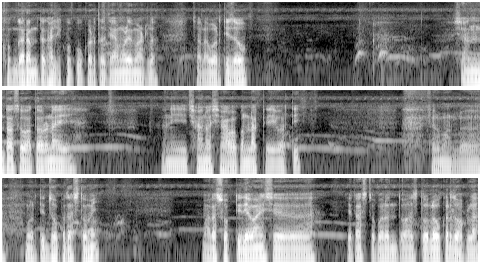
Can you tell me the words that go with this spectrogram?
खूप गरम तर खाली खूप उकडतं. त्यामुळे म्हटलं चला वरती जाऊ. शांत असं वातावरण आहे. आणि छान अशी हवा पण लागते वरती. तर म्हटलं वरतीच झोपत असतो मी. मला सोबती देवांश येत असतो परंतु आज तो लवकर झोपला.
